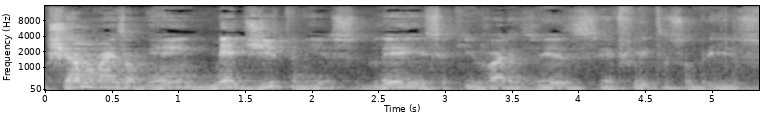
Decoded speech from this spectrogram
chama mais alguém, medita nisso, leia isso aqui várias vezes, reflita sobre isso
